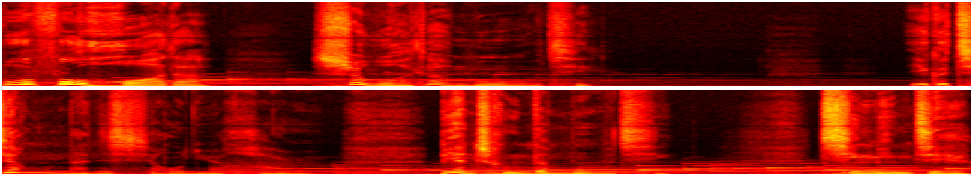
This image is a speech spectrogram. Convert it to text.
不复活的是我的母亲。一个江南小女孩变成的母亲，清明节，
